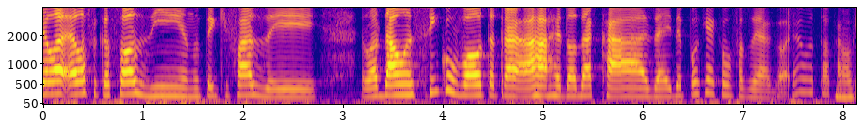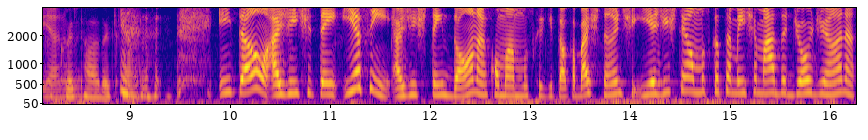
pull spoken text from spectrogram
Ela, ela fica sozinha, não tem o que fazer. Ela dá umas cinco voltas ao redor da casa. Aí depois o que é que eu vou fazer agora? Eu vou tocar Nossa, piano. coitada, cara. Então, a gente tem. E assim, a gente tem Donna como uma música que toca bastante. E a gente tem uma música também chamada Georgiana,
